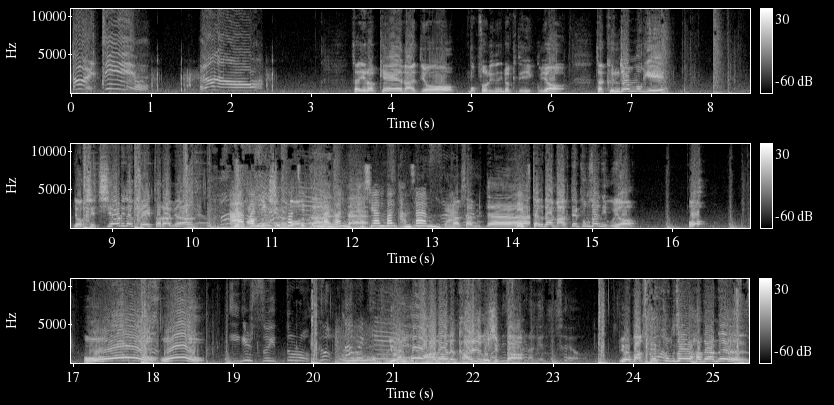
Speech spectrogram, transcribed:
돌진. 노노. 자 이렇게 라디오 목소리는 이렇게 돼 있고요. 자 근접 무기 역시 치어리더 캐릭터라면 바꾸시는 슈퍼챗 거. 6만원 딱, 다시 한번 감사합니다. 감사합니다 네. 자 그다음 막대 풍선이고요 어? 오! 오! 이길 수 있도록 요거 하나는 가지고 싶다. 요 막대 풍선 하나는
